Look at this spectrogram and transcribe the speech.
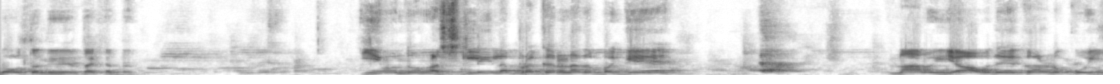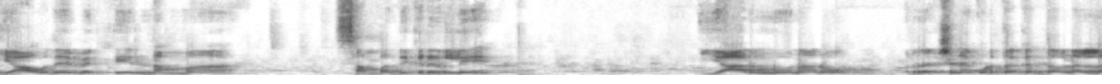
ನೋವು ತಂದಿದೆ ಅಂತಕ್ಕಂಥದ್ದು ಈ ಒಂದು ಅಶ್ಲೀಲ ಪ್ರಕರಣದ ಬಗ್ಗೆ ನಾನು ಯಾವುದೇ ಕಾರಣಕ್ಕೂ ಯಾವುದೇ ವ್ಯಕ್ತಿ ನಮ್ಮ ಸಂಬಂಧಿಕರಿರಲಿ ಯಾರನ್ನೂ ನಾನು ರಕ್ಷಣೆ ಕೊಡ್ತಕ್ಕಂಥವನಲ್ಲ.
